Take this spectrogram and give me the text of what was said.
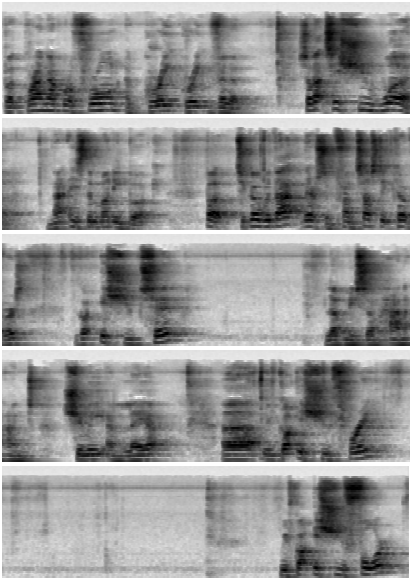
But Grand Admiral Thrawn, a great, great villain. So that's issue one. And that is the money book. But to go with that, there's some fantastic covers. We've got issue two. Love me some Han and Chewie and Leia. Uh, we've got issue three. We've got issue four.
